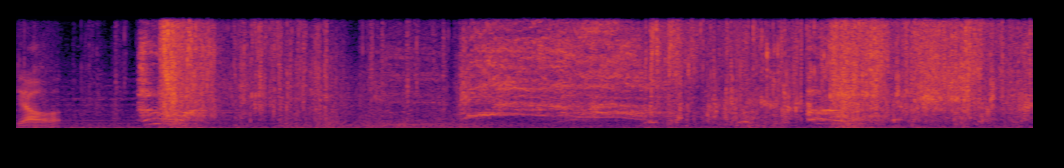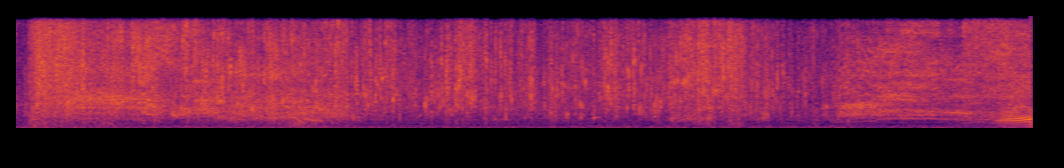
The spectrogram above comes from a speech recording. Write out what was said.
เดี๋ยว อ๋อ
